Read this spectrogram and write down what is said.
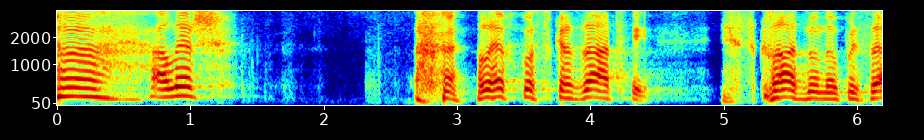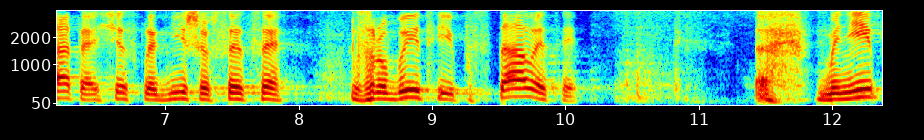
Е, Але ж легко сказати, складно написати, а ще складніше все це зробити і поставити. Е, Мені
